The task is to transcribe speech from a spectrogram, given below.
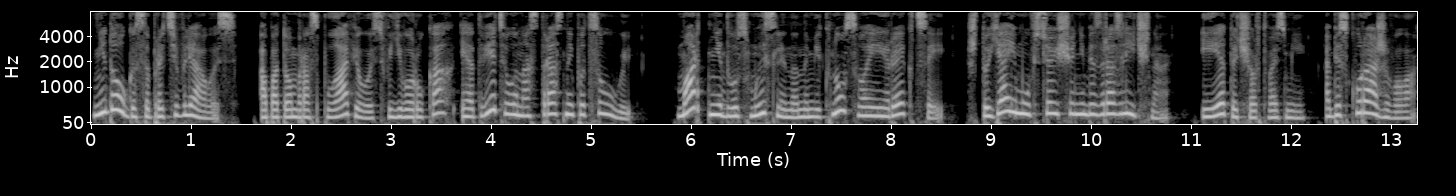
Недолго сопротивлялась, а потом расплавилась в его руках и ответила на страстный поцелуй. Март недвусмысленно намекнул своей эрекцией, что я ему все еще не безразлична, и это, черт возьми, обескураживало.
